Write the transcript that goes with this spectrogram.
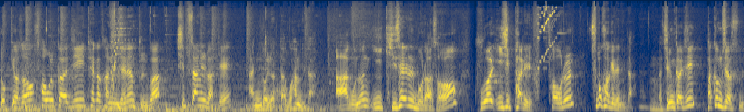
쫓겨서 서울까지 퇴각하는 데는 불과 13일밖에 안 걸렸다고 합니다. 아군은 이 기세를 몰아서 9월 28일 서울을 수복하게 됩니다. 자, 지금까지 박금수였습니다.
